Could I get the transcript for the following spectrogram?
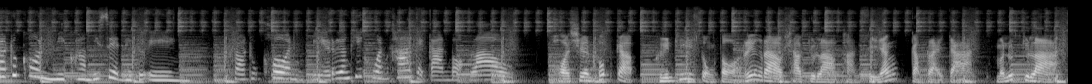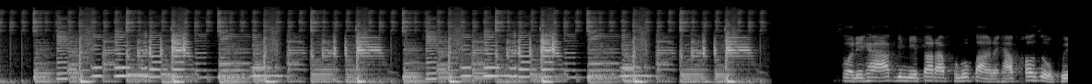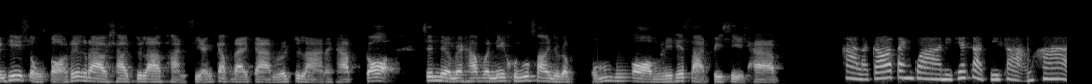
ราะทุกคนมีความพิเศษในตัวเอง เพราะทุกคนมีเรื่องที่ควรค่าแก่การบอกเล่า ขอเชิญพบกับพื้นที่ส่งต่อเรื่องราวชาวจุฬาผ่านเสียงกับรายการ มนุษย์จุฬาสวัสดีครับ ยินดีต้อนรับคุณผู้ฟังนะครับ เข้าสู่พื้นที่ส่งต่อเรื่องราวชาวจุฬาผ่านเสียงกับรายการมนุษย์จุฬานะครับ ก็เช่นเดิมนะครับ วันนี้คุณผู้ฟังอยู่กับผมวอมนิเทศศาสตร์ปีสี่ครับ ค่ะ แล้วก็แตงกวานิเทศศาสตร์ปีสามค่ะ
